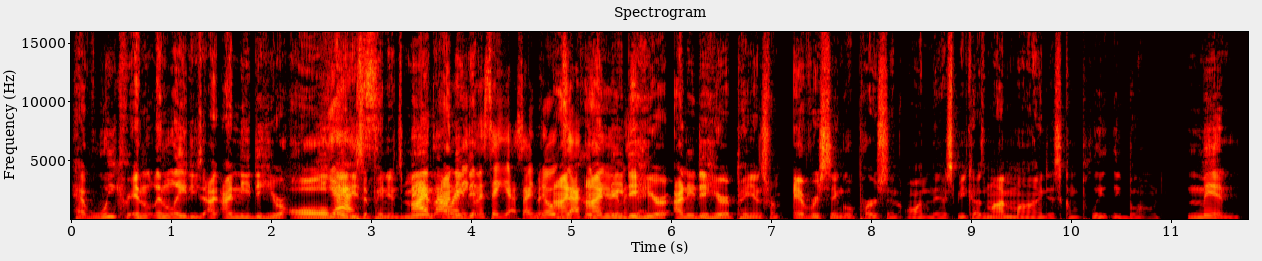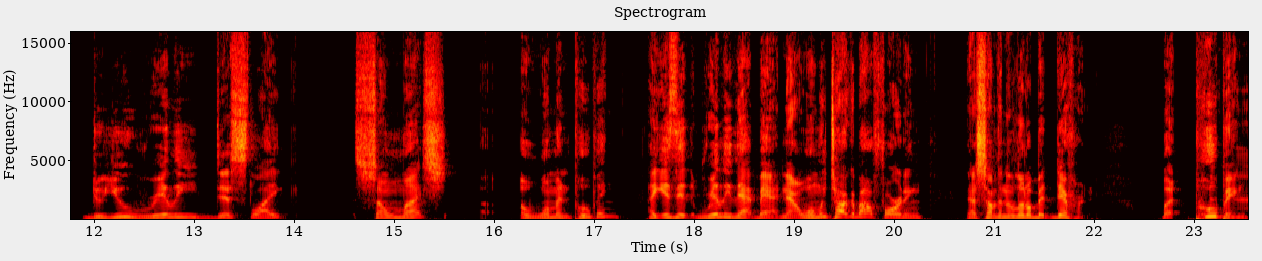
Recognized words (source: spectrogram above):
have we cre- and, and ladies. I, I need to hear all Yes. ladies' opinions. Men, I'm I already need to- going to say yes. I know exactly I, what you're need gonna to say. hear. I need to hear opinions from every single person on this because my mind is completely blown. Men, do you really dislike so much a, a woman pooping? Like, is it really that bad? Now, when we talk about farting, that's something a little bit different. But pooping,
